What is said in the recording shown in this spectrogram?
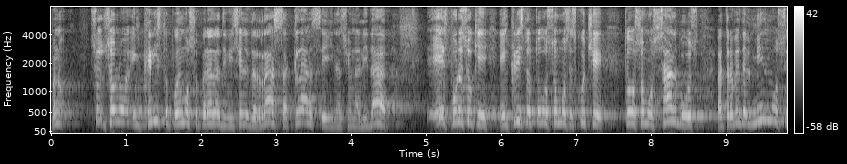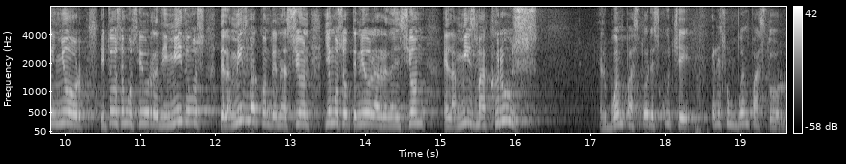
Bueno, Solo en Cristo podemos superar las divisiones de raza, clase y nacionalidad. Es por eso que en Cristo todos somos, escuche, todos somos salvos a través del mismo Señor y todos hemos sido redimidos de la misma condenación y hemos obtenido la redención en la misma cruz. El buen pastor, escuche, Él es un buen pastor,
